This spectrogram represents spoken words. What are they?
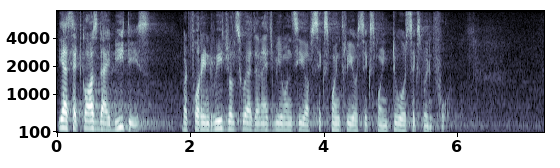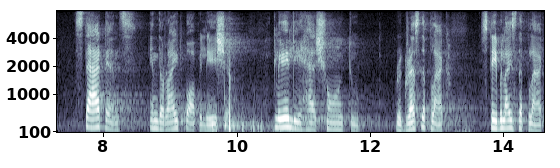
Yes, it causes diabetes, but for individuals who had an HbA1c of 6.3 or 6.2 or 6.4. Statins in the right population clearly has shown to regress the plaque, stabilize the plaque,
